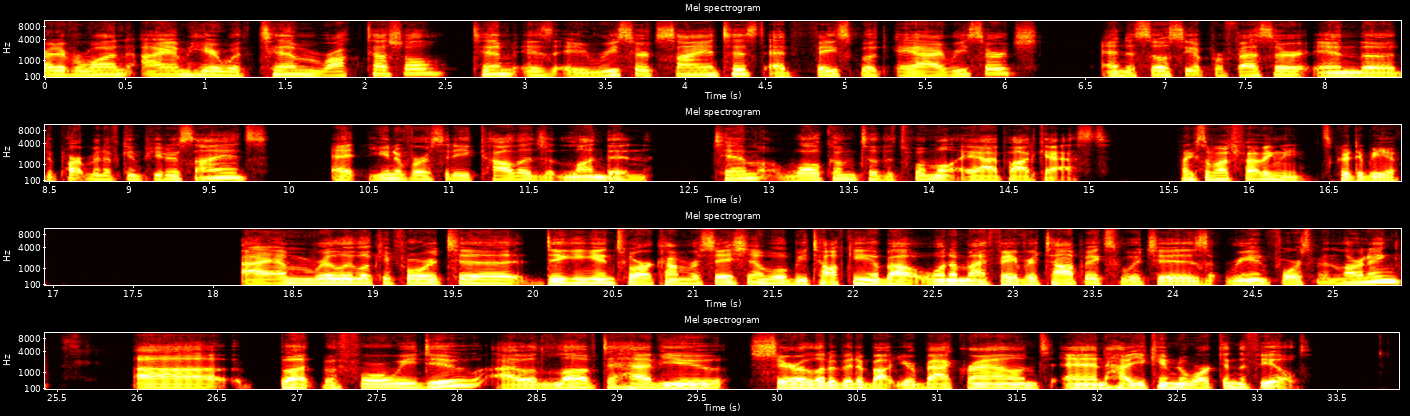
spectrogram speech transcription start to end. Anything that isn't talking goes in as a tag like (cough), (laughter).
right, everyone. I am here with Tim Rocktäschel. Tim is a research scientist at Facebook AI Research and associate professor in the Department of Computer Science at University College London. Tim, welcome to the TWIML AI podcast. Thanks so much for having me. It's great to be here. I am really looking forward to digging into our conversation. We'll be talking about one of my favorite topics, which is reinforcement learning. Uh, but before we do, I would love to have you share a little bit about your background and how you came to work in the field.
